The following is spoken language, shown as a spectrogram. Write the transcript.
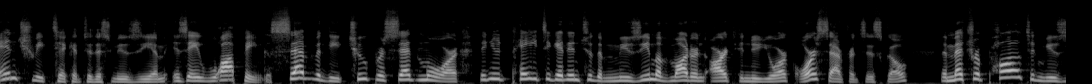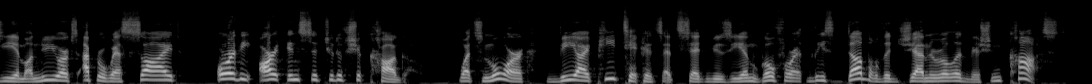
entry ticket to this museum is a whopping 72% more than you'd pay to get into the Museum of Modern Art in New York or San Francisco, the Metropolitan Museum on New York's Upper West Side, or the Art Institute of Chicago. What's more, VIP tickets at said museum go for at least double the general admission cost.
